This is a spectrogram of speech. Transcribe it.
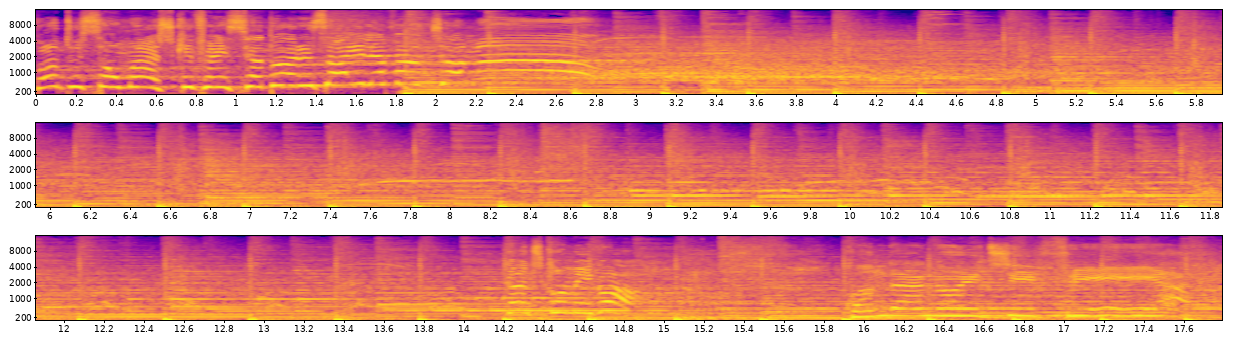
Quantos são mais que vencedores? Aí levante a mão! Cante comigo. Quando a noite fria.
